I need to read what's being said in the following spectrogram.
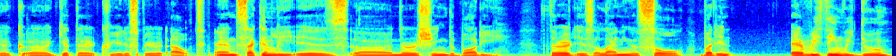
uh, uh, get their creative spirit out. And secondly is uh, nourishing the body. Third is aligning the soul. But in everything we do,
